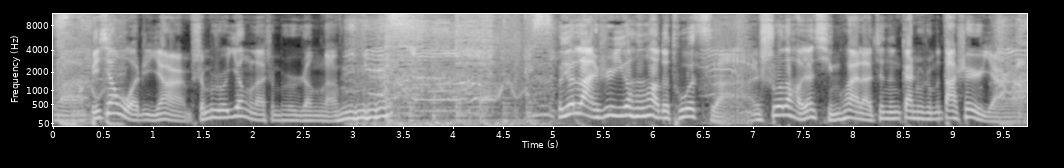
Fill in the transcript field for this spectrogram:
是吧？别像我这一样，什么时候硬了什么时候扔了。我觉得懒是一个很好的托词啊，说的好像勤快了就能干出什么大事儿一样啊。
